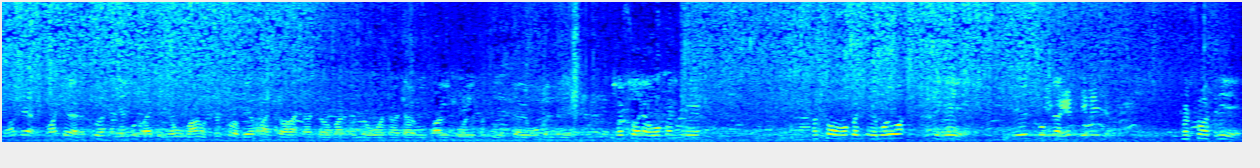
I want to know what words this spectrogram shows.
તોતેર તોતેર છસો બે પાંચ આઠ આઠ બાર પંદર આઠ અઢાવીસ બાવીસ ચોવીસ પચીસ અઠ્યાવીસ ઓગણત્રીસ છસો ને ઓગણત્રીસ છસો ઓગણત્રીસ બોલવો ત્રીસ ત્રીસ રૂપિયા છસો ત્રીસ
